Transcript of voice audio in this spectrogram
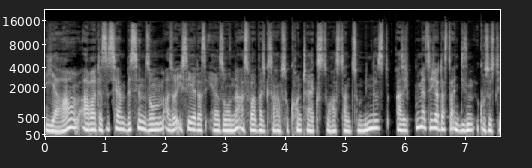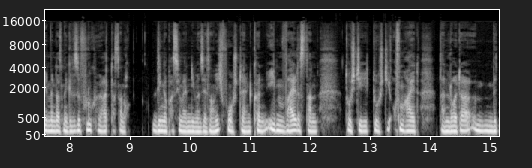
Ja, aber das ist ja ein bisschen so, also ich sehe das eher so, ne, also was ich gesagt habe, so Kontext, du hast dann zumindest, also ich bin mir sicher, dass da in diesem Ökosystem, wenn das eine gewisse Flughöhe hat, dass da noch Dinge passieren werden, die wir uns jetzt noch nicht vorstellen können, eben weil es dann durch die, durch die Offenheit dann Leute ähm, mit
